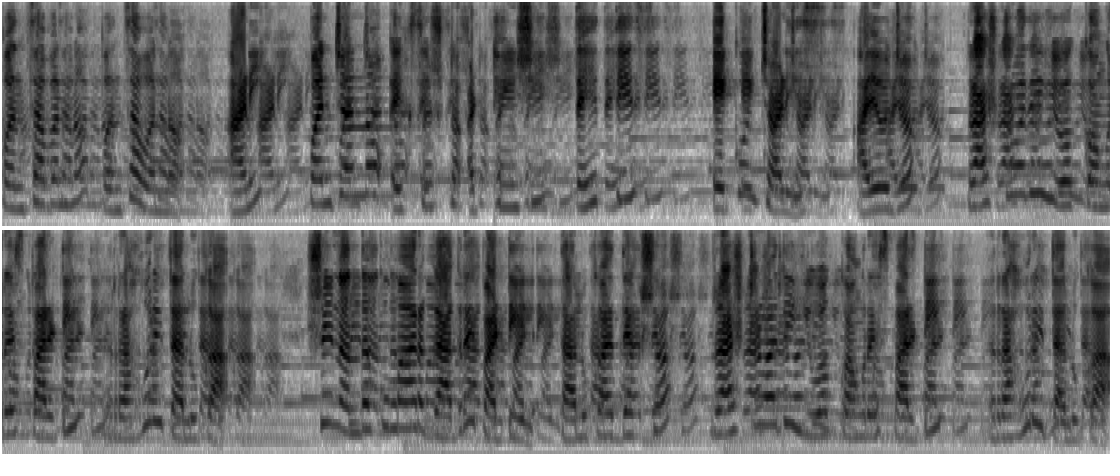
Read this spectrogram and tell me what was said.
पंचावन्न पंचावन्न आणि पंच्याण्णव एकसष्ट अठ्ठ्याऐंशी तेहतीस एकोणचाळीस. आयोजक राष्ट्रवादी युवक काँग्रेस पार्टी राहुरी तालुका. श्री नंदकुमार गागरे पाटील तालुकाध्यक्ष राष्ट्रवादी युवक काँग्रेस पार्टी राहुरी तालुका.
